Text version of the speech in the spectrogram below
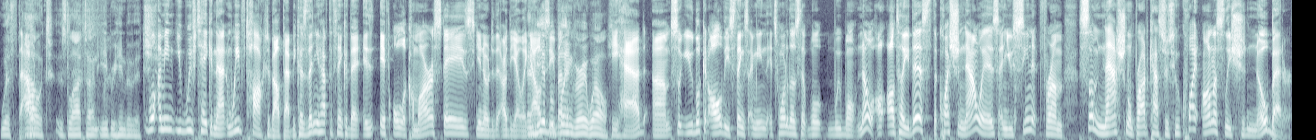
without Zlatan Ibrahimovic? Well, I mean, you, we've taken that and we've talked about that because then you have to think of that is, if Ola Kamara stays, you know, the, are the LA and he had Galaxy been playing very well. He had. Um, so you look at all these things. I mean, it's one of those that we'll, we won't know. I'll, I'll tell you this: the question now is, and you've seen it from some national broadcasters who, quite honestly, should know better.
